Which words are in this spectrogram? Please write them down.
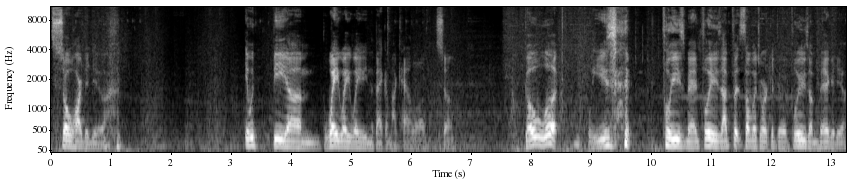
so hard to do. it would be um, way, way, way in the back of my catalog. So go look, please. please, man, please. I put so much work into it. Please, I'm begging you.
